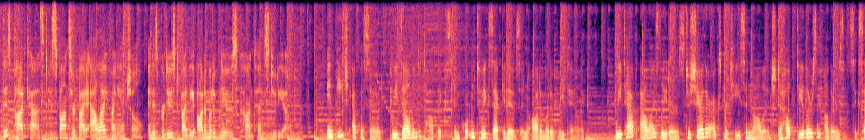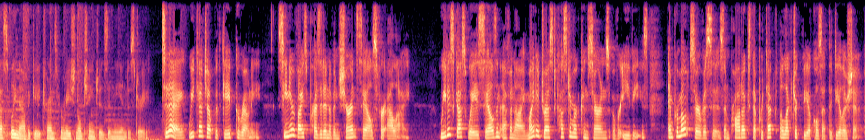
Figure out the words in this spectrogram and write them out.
This podcast is sponsored by Ally Financial and is produced by the Automotive News Content Studio. In each episode, we delve into topics important to executives in automotive retailing. We tap Ally's leaders to share their expertise and knowledge to help dealers and others successfully navigate transformational changes in the industry. Today, we catch up with Gabe Garoni, Senior Vice President of Insurance Sales for Ally. We discuss ways sales and F&I might address customer concerns over EVs and promote services and products that protect electric vehicles at the dealership.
